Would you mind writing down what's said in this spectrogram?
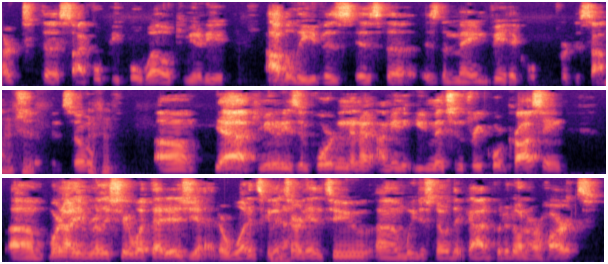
or to disciple people well, community, I believe is is the is the main vehicle for discipleship. Mm-hmm. And so, mm-hmm. um, yeah, community is important. And I, I mean, you mentioned three cord crossing. Um, we're not even really sure what that is yet or what it's going to yeah. turn into. Um, we just know that God put it on our hearts.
